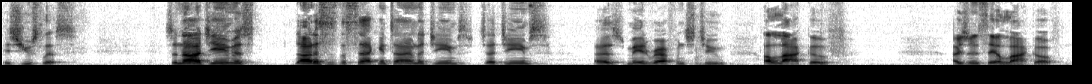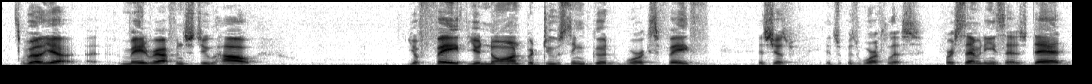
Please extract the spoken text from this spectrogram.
is useless? So now James is now this is the second time that James that James has made reference to a lack of I shouldn't say a lack of well yeah made reference to how your faith, your non-producing good works faith is just it's, it's worthless. Verse 17 he says dead,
